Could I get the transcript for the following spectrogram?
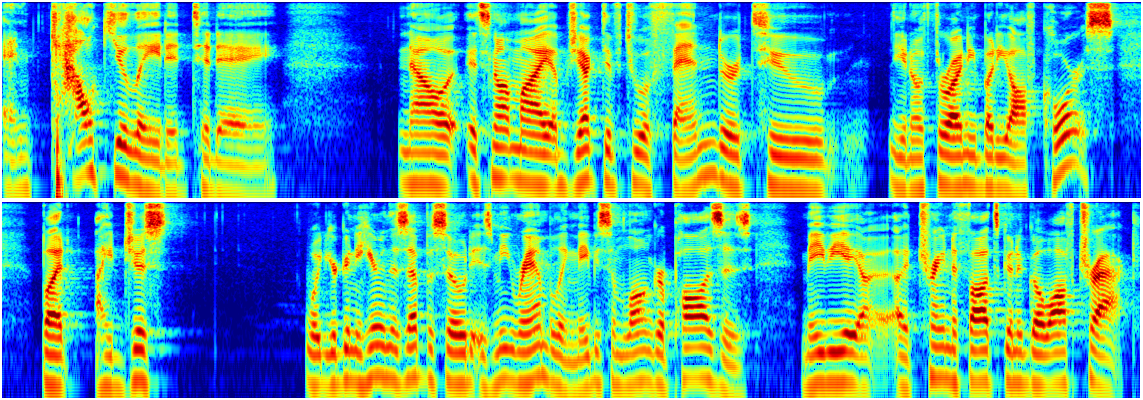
and calculated today. Now, it's not my objective to offend or to, you know, throw anybody off course, but I just, what you're going to hear in this episode is me rambling, maybe some longer pauses maybe a, a train of thought's going to go off track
